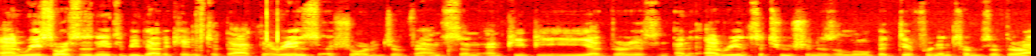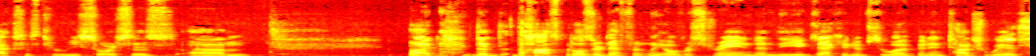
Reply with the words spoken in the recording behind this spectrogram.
and resources need to be dedicated to that. There is a shortage of vents and, and PPE at various, and every institution is a little bit different in terms of their access to resources. Um, but the, the hospitals are definitely overstrained, and the executives who I've been in touch with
